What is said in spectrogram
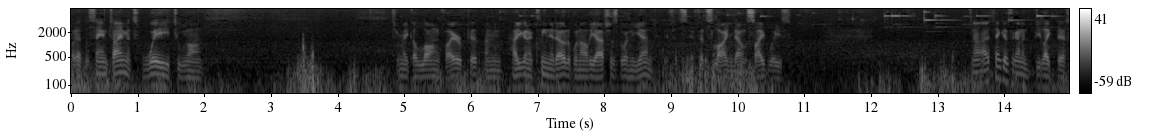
But at the same time, it's way too long to make a long fire pit. I mean, how are you going to clean it out when all the ashes go in the end if it's if it's lying down sideways? No, I think it's going to be like this,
